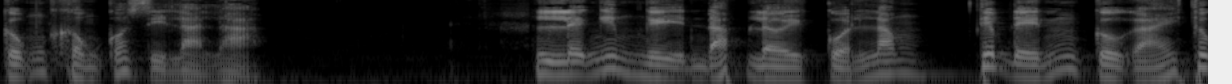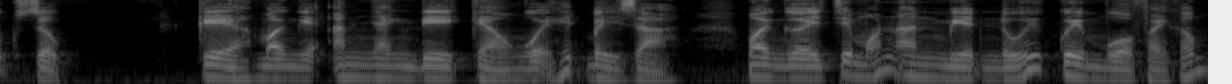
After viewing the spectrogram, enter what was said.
cũng không có gì lạ lạ. Lệ nghiêm nghị đáp lời của Long, Tiếp đến cô gái thúc giục. Kìa, mọi người ăn nhanh đi, kẻo nguội hết bây giờ. Mọi người chỉ món ăn miền núi quê mùa phải không?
